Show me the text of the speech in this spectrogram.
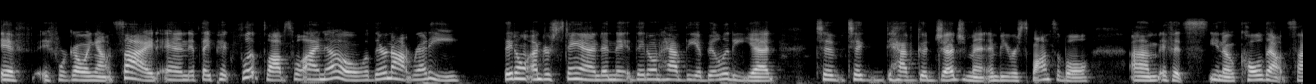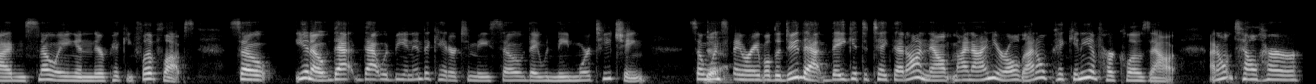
if if we're going outside? And if they pick flip-flops well i know well they're not ready. They don't understand and they, they don't have the ability yet to to have good judgment and be responsible um, if it's you know cold outside and snowing and they're picking flip-flops. So you know that that would be an indicator to me so they would need more teaching. So Yeah. once they were able to do that they get to take that on. Now my nine year old i don't pick any of her clothes out. I don't tell her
